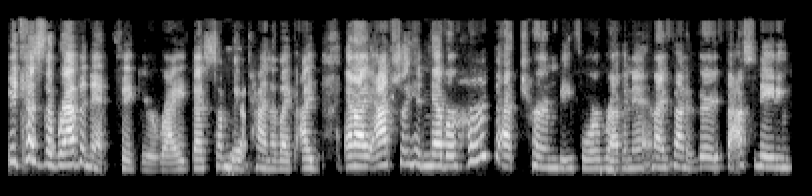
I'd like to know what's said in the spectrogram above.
Because the revenant figure, right? That's something kind of like I and I actually had never heard that term before, Mm-hmm. revenant, and I found it very fascinating.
